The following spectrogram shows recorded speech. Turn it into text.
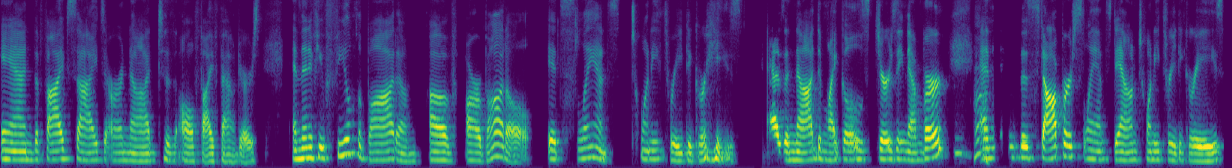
And the five sides are a nod to all five founders. And then if you feel the bottom of our bottle, it slants 23 degrees as a nod to Michael's jersey number. Huh. And the stopper slants down 23 degrees.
